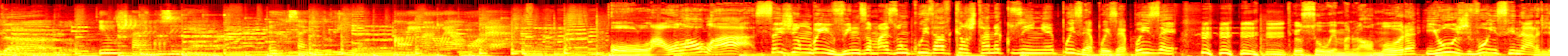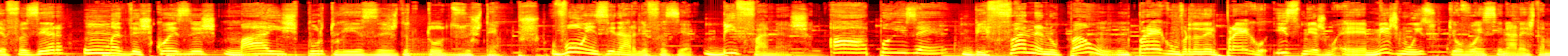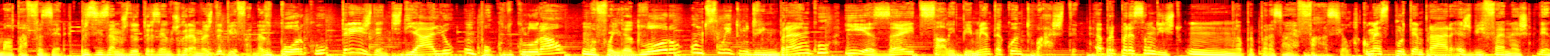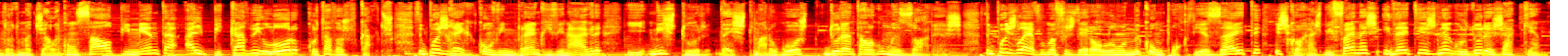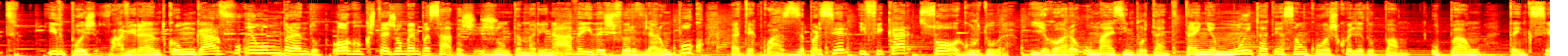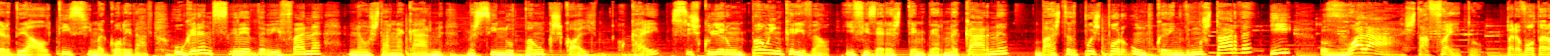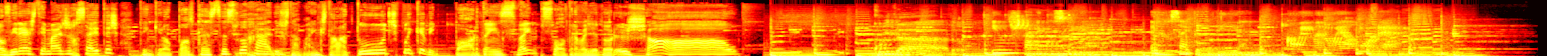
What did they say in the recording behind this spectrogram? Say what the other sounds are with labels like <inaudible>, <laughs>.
Cuidado! Ele está na cozinha. A receita do dia com Emanuel Moura. Olá, olá, olá! Sejam bem-vindos a mais um Cuidado que ele está na cozinha. Pois é, pois é, pois é. <laughs> Eu sou o Emanuel Moura e hoje vou ensinar-lhe a fazer uma das coisas mais portuguesas de todos os tempos. Vou ensinar-lhe a fazer bifanas. Ah, pois é. Bifana no pão? Um prego, um verdadeiro prego. Isso mesmo, é mesmo isso que eu vou ensinar esta malta a fazer. Precisamos de 300 gramas de bifana de porco, 3 dentes de alho, um pouco de colorau, uma folha de louro, um decilitro de vinho branco e azeite, sal e pimenta quanto baste. A preparação disto? Hum, a preparação é fácil. Comece por temperar as bifanas dentro de uma tigela com sal, pimenta, alho picado e louro cortado aos bocados. Depois regue com vinho branco e vinagre e misture, deixe tomar o gosto durante algumas horas. Depois leve uma frigideira ao lume com um pouco de azeite, escorra as bifanas e deite-as na gordura já quente e depois vá virando com um garfo em lume brando. Logo que estejam bem passadas, junta a marinada e deixe fervilhar um pouco até quase desaparecer e ficar só a gordura. E agora o mais importante, tenha muita atenção com a escolha do pão. O pão tem que ser de altíssima qualidade. O grande segredo da bifana não está na carne, mas sim no pão que escolhe, ok? Se escolher um pão incrível e fizer este tempero na carne, basta depois pôr um bocadinho de mostarda e voilà! Está feito! Para voltar a ouvir esta e mais receitas, tem que ir ao podcast da sua rádio, está bem? Que está lá tudo explicadinho. Portem-se bem, pessoal trabalhador. Tchau! Cuidado! Ele está na cozinha. A receita do dia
